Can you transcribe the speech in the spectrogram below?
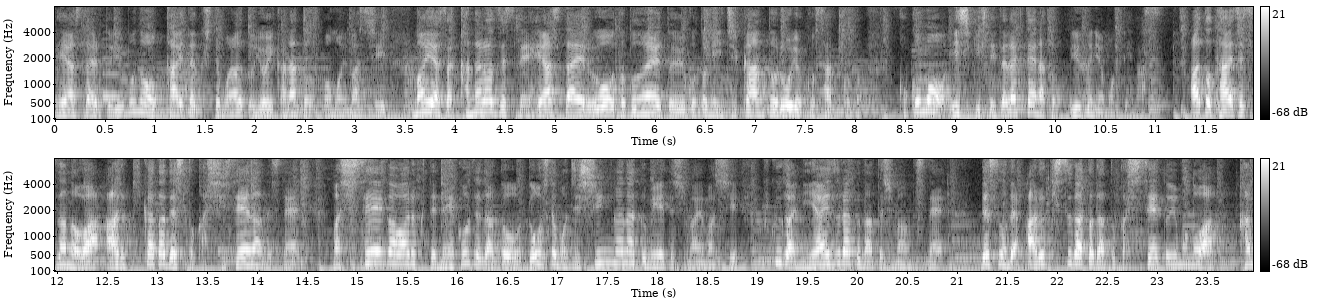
ヘアスタイルというものを開拓してもらうと良いかなと思いますし毎朝必ずですねヘアスタイルを整えるということに時間と労力を割くことここも意識していただきたいなというふうに思っています。あと大切なのは歩き方ですとか姿勢なんですね、まあ、姿勢が悪くて猫背だとどうしても自信がなく見えてしまいますし服が似合いづらくなってしまうんですね。ですので歩き姿だとか姿勢というものは必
